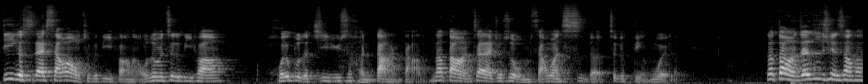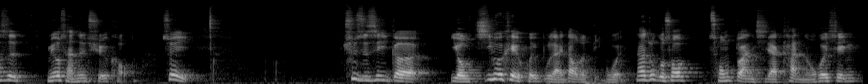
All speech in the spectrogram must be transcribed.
第一个是在三万五这个地方呢，我认为这个地方回补的几率是很大很大的。那当然再来就是我们三万四的这个点位了。那当然在日线上它是没有产生缺口，所以确实是一个有机会可以回补来到的点位。那如果说从短期来看呢，我会先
